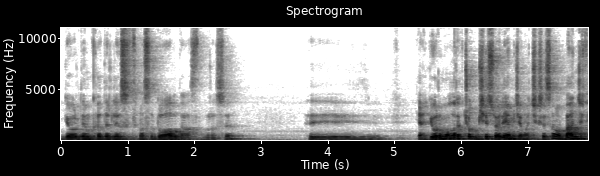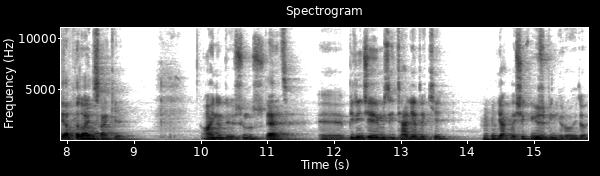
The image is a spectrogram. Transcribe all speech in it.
Gördüğüm kadarıyla ısıtması doğal gazlı burası. Ee, yani yorum olarak çok bir şey söyleyemeyeceğim açıkçası ama bence fiyatlar aynı sanki. Aynı diyorsunuz. Evet. Ee, birinci evimiz İtalya'daki Hı hı. yaklaşık 100 bin euroydu.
